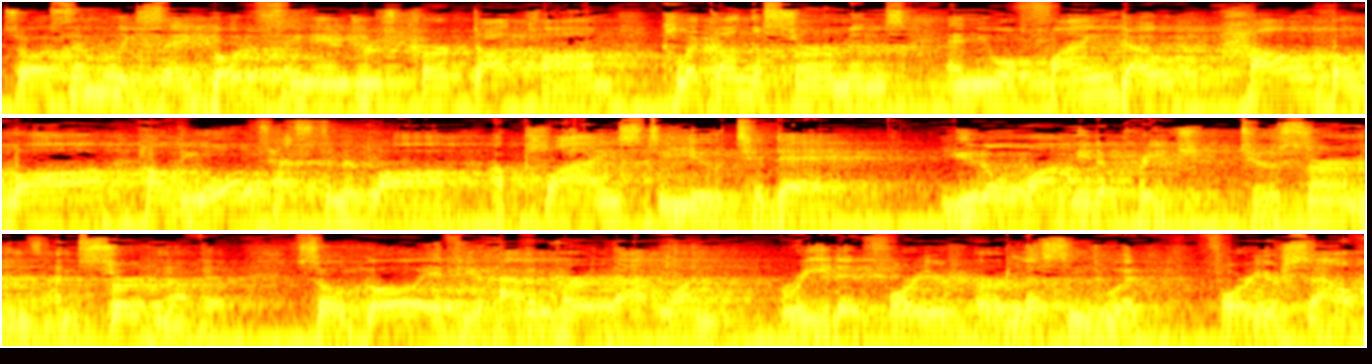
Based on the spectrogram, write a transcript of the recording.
So I'll simply say go to standrewskirk.com, click on the sermons, and you will find out how the law, how the Old Testament law applies to you today. You don't want me to preach two sermons. I'm certain of it. So go, if you haven't heard that one, read it for your, or listen to it for yourself.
